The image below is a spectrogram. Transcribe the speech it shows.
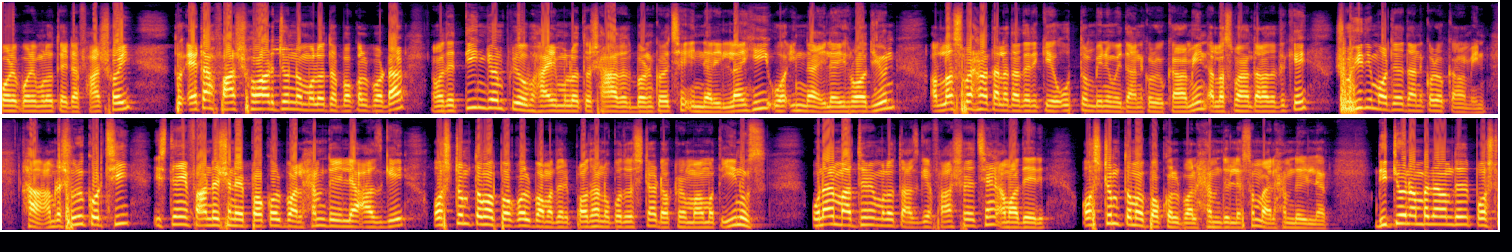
পরে পরে মূলত এটা ফাঁস হয়। তো এটা ফাঁস হওয়ার জন্য মূলত প্রকল্পটা আমাদের তিনজন প্রিয় ভাই মূলত শাহাদাত বরণ করেছে ইন্নার ইল্লাহি ও ইন্না ইলাহি রাজিউন। আল্লাহ সুবাহ তালা তাদেরকে উত্তম বিনিময় দান করুক কামিন আল্লাহ সুবাহ তালা তাদেরকে শহীদি মর্যাদা দান করুক কামিন হ্যাঁ আমরা শুরু করছি ইসলামী ফাউন্ডেশনের প্রকল্প। আলহামদুলিল্লাহ, আজকে অষ্টমতম প্রকল্প আমাদের প্রধান উপদেষ্টা ডক্টর মোহাম্মদ ইনুস ওনার মাধ্যমে মূলত আজকে ফাঁস হয়েছেন আমাদের অষ্টমতম প্রকল্প, আলহামদুলিল্লাহ, সোম্মা আলহামদুলিল্লাহ। দ্বিতীয় নম্বর আমাদের প্রশ্ন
